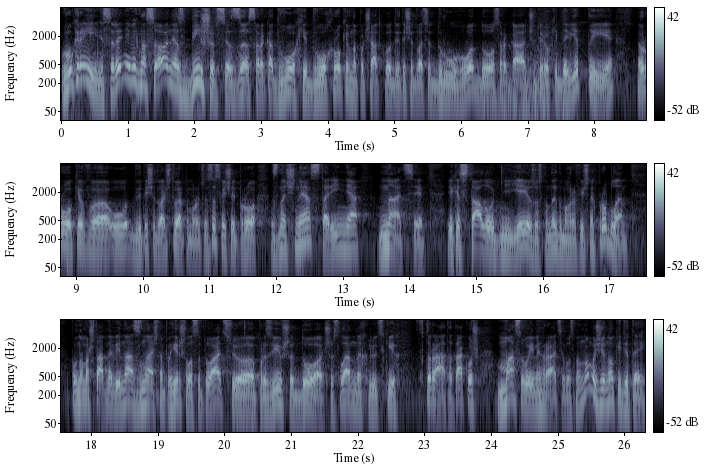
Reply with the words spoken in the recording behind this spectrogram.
В Україні середній вік населення збільшився з 42,2 років на початку 2022 до 44,9 років е, у 2024 році. Це свідчить про значне старіння нації, яке стало однією з основних демографічних проблем. Повномасштабна війна значно погіршила ситуацію, призвівши до численних людських втрат, а також масової міграції, в основному жінок і дітей.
